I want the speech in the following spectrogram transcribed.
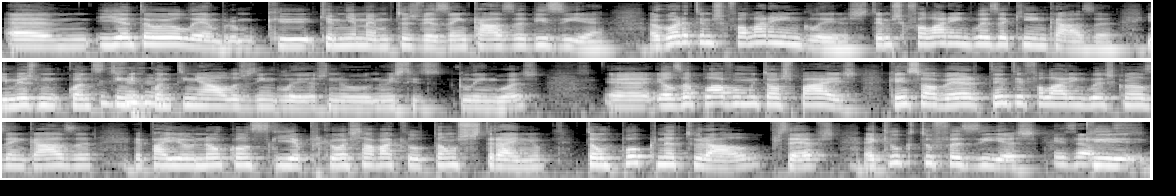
Um, e então eu lembro-me que, que a minha mãe muitas vezes em casa dizia agora temos que falar em inglês, temos que falar em inglês aqui em casa. E mesmo quando tinha, quando tinha aulas de inglês no, no Instituto de Línguas, eles apelavam muito aos pais. Quem souber, tentem falar inglês com eles em casa. Epá, eu não conseguia porque eu achava aquilo tão estranho, tão pouco natural, percebes? Aquilo que tu fazias que,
